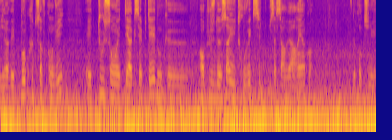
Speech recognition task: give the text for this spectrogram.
il y avait beaucoup de sauf-conduits et tous ont été acceptés, donc en plus de ça, ils trouvaient que ça servait à rien quoi, de continuer.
